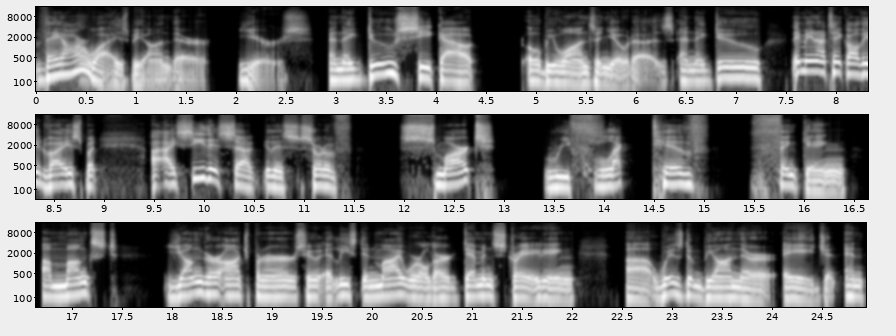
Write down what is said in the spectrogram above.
they are wise beyond their years. And they do seek out Obi-Wans and Yodas. And they do, they may not take all the advice, but I, I see this, uh, this sort of smart, reflective thinking amongst younger entrepreneurs who, at least in my world, are demonstrating uh, wisdom beyond their age. And, and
